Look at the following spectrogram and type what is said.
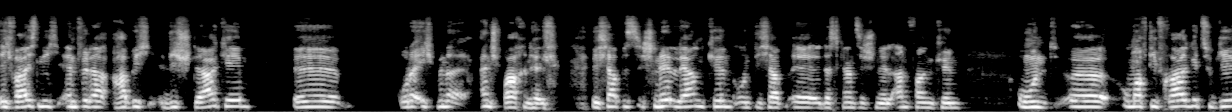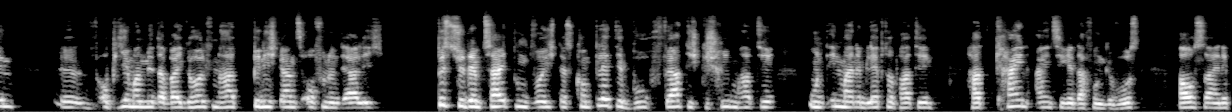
ich weiß nicht, entweder habe ich die Stärke äh, oder ich bin ein Sprachenheld. Ich habe es schnell lernen können und ich habe äh, das Ganze schnell anfangen können. Und äh, um auf die Frage zu gehen, äh, ob jemand mir dabei geholfen hat, bin ich ganz offen und ehrlich. Bis zu dem Zeitpunkt, wo ich das komplette Buch fertig geschrieben hatte und in meinem Laptop hatte, hat kein einziger davon gewusst, außer eine,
